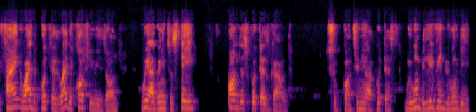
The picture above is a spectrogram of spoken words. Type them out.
fine, why the protest, why the curfew is on, we are going to stay on this protest ground to continue our protest. We won't be leaving, we won't be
